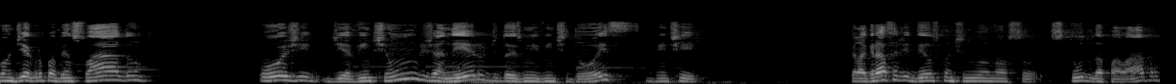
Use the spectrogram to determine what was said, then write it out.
Bom dia, grupo abençoado. Hoje, dia 21 de janeiro de 2022, a gente, pela graça de Deus, continua o nosso estudo da palavra.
